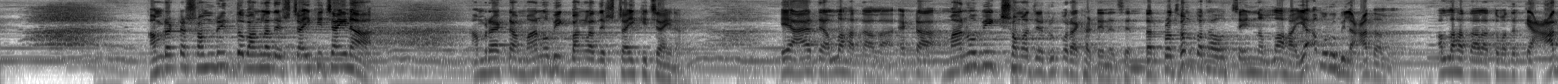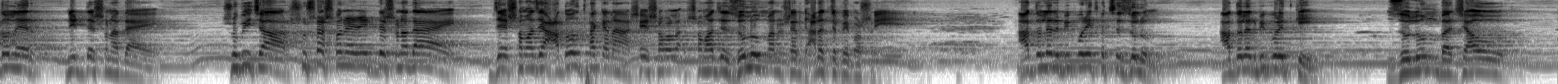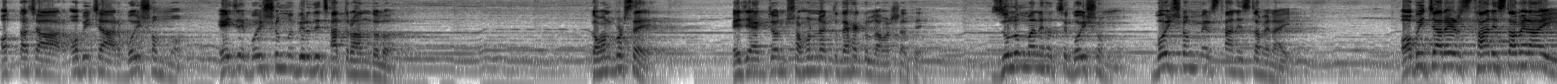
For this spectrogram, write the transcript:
আমরা একটা সমৃদ্ধ বাংলাদেশ চাই কি চাই না? আমরা একটা মানবিক বাংলাদেশ চাই কি চাই না? এই আয়াতে আল্লাহ তাআলা একটা মানবিক সমাজের রূপরেখা টেনেছেন। তার প্রথম কথা হচ্ছে, ইন্নাল্লাহ আদল। আল্লাহ তাআলা তোমাদেরকে আদলের নির্দেশনা দেয়, সুবিচার, সুশাসনের নির্দেশনা দেয়। যে সমাজে আদল থাকে না সেই সমাজে জুলুম মানুষের ঘাড়ে চেপে বসে। আদলের বিপরীত হচ্ছে জুলুম। আদলের বিপরীত কি? জুলুম বা জাউর, অত্যাচার, অবিচার, বৈষম্য। এই যে বৈষম্য বিরোধী ছাত্র আন্দোলন, কমন পড়ছে? এই যে একজন সমন্বয়ক তো দেখা করল আমার সাথে। জুলুম মানে হচ্ছে বৈষম্য। বৈষম্যের স্থান ইসলামে নাই। অবিচারের স্থান ইসলামে নাই।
